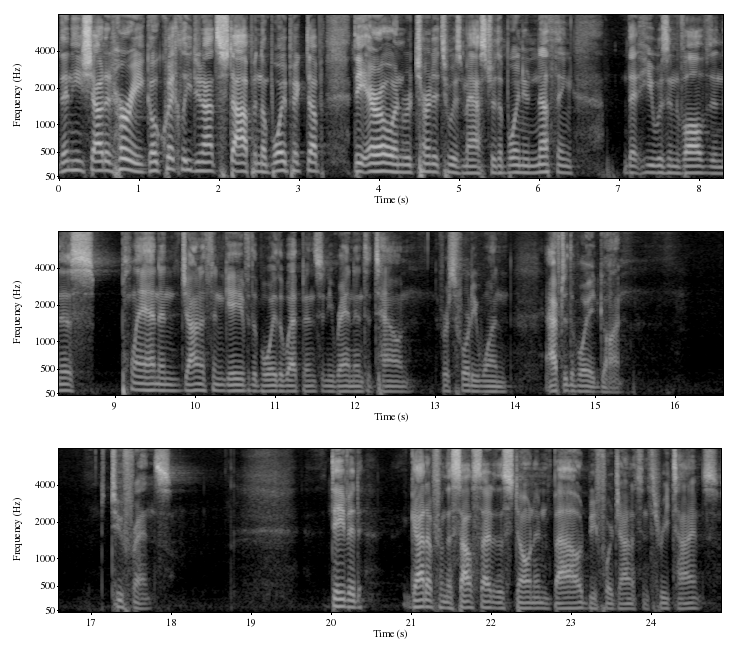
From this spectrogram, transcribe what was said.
Then he shouted, Hurry, go quickly, do not stop. And the boy picked up the arrow and returned it to his master. The boy knew nothing that he was involved in this plan, and Jonathan gave the boy the weapons and he ran into town. Verse 41 after the boy had gone. Two friends. David got up from the south side of the stone and bowed before Jonathan three times.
